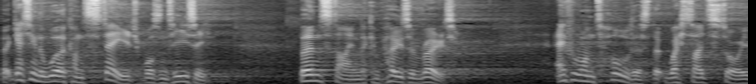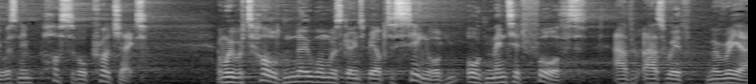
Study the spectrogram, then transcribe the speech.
But getting the work on stage wasn't easy. Bernstein, the composer, wrote Everyone told us that West Side Story was an impossible project, and we were told no one was going to be able to sing augmented fourths as with Maria.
